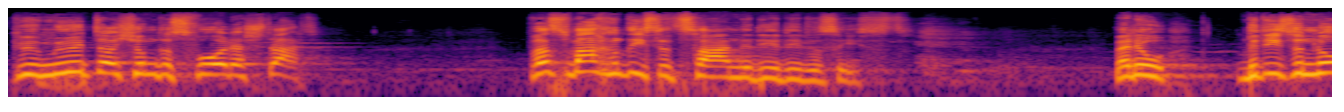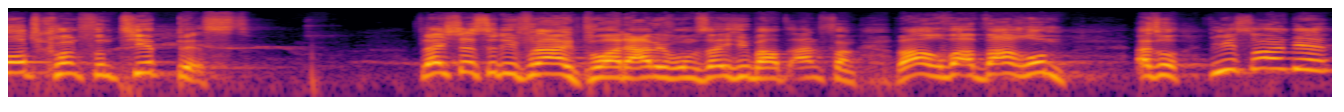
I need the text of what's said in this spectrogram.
Bemüht euch um das Wohl der Stadt. Was machen diese Zahlen mit dir, die du siehst? Wenn du mit dieser Not konfrontiert bist. Vielleicht stellst du die Frage, boah, David, warum soll ich überhaupt anfangen? Warum? warum? Also, wie sollen wir,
